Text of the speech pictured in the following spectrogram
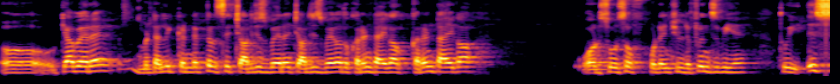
Uh, क्या बह रहा है? मेटेलिक कंडक्टर से चार्जेस बह रहे हैं। चार्जेस बहेगा तो करंट आएगा। करंट आएगा और सोर्स ऑफ़ पोटेंशियल डिफरेंस भी है। तो इस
